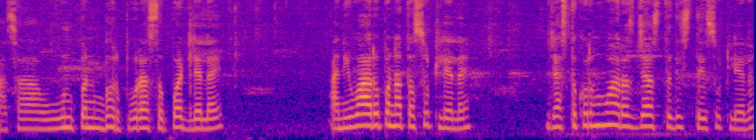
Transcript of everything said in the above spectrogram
असा ऊन पण भरपूर असं पडलेलं आहे. आणि वारं पण आता सुटलेलं आहे. जास्त करून वारस जास्त दिसतंय सुटलेलं.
